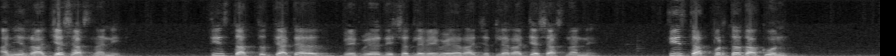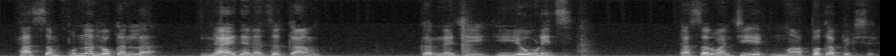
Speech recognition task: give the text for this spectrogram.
आणि राज्य शासनाने तीच तात्प त्या त्या वेगवेगळ्या देशातल्या वेगवेगळ्या राज्यातल्या राज्य शासनाने तीच तात्परता दाखवून ह्या संपूर्ण लोकांना न्याय देण्याचं काम करण्याची ही एवढीच ह्या सर्वांची एक मापक अपेक्षा आहे.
